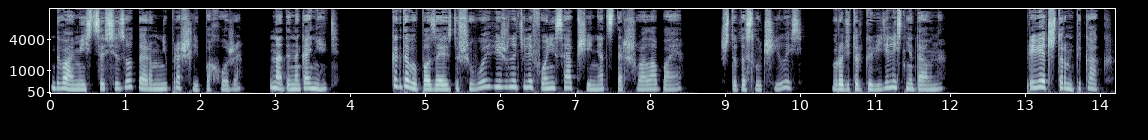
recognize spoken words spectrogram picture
Два месяца в СИЗО даром не прошли, похоже. Надо нагонять. Когда выползаю из душевой, вижу на телефоне сообщение от старшего Алабая. Что-то случилось? Вроде только виделись недавно. «Привет, Шторм, ты как?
